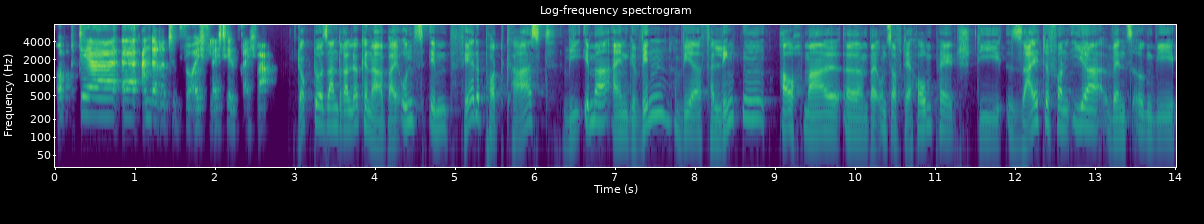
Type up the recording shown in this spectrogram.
ob der äh, andere Tipp für euch vielleicht hilfreich war. Dr. Sandra Löckener bei uns im Pferdepodcast. Wie immer ein Gewinn. Wir verlinken auch mal äh, bei uns auf der Homepage die Seite von ihr, wenn es irgendwie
